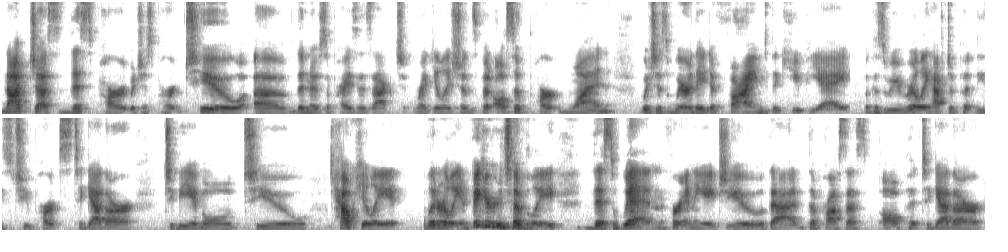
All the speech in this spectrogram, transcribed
not just this part, which is part two of the No Surprises Act regulations, but also part one, which is where they defined the QPA, because we really have to put these two parts together to be able to calculate literally and figuratively this win for NAHU that the process all put together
